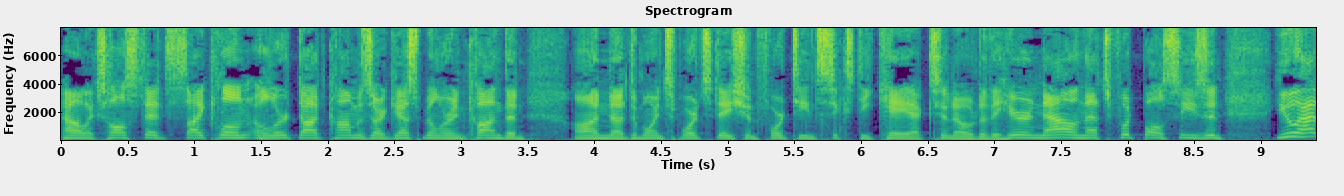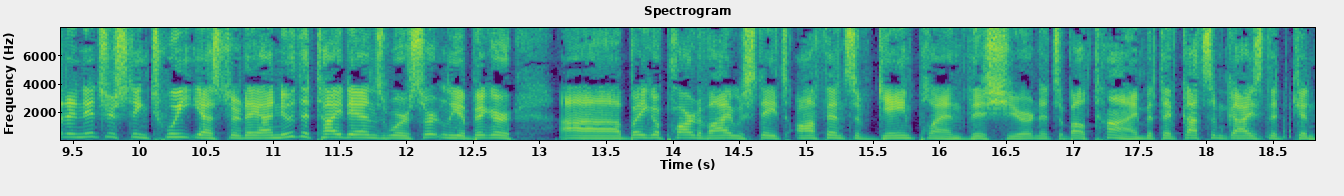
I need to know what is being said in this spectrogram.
Alex Halstead, CycloneAlert.com is our guest, Miller and Condon on uh, Des Moines Sports Station 1460 KXNO to the here and now, and that's football season. You had an interesting tweet yesterday. I knew the tight ends were certainly a bigger, uh, bigger part of Iowa State's offensive game plan this year, and it's about time, but they've got some guys that can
